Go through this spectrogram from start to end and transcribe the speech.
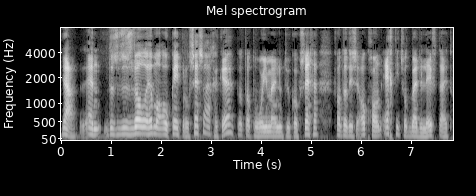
ja, en dus het is wel helemaal oké proces eigenlijk. Hè? Dat, dat hoor je mij natuurlijk ook zeggen. Want dat is ook gewoon echt iets wat bij de leeftijd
